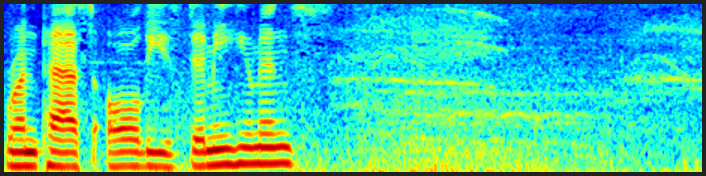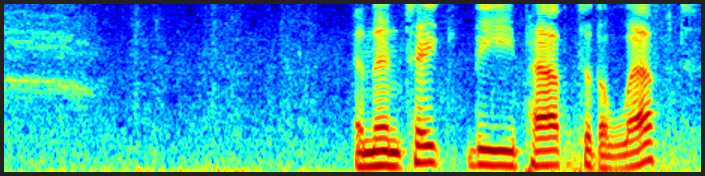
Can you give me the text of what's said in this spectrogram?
Run past all these demi-humans. And then take the path to the left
